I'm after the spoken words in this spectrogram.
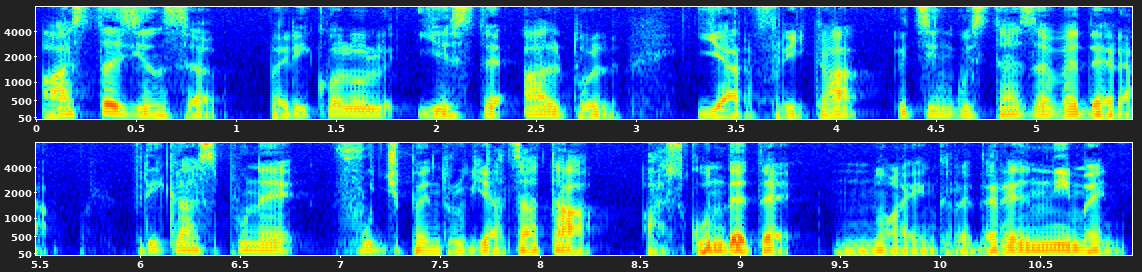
Astăzi însă, pericolul este altul, iar frica îți îngustează vederea. Frica spune, fugi pentru viața ta, ascunde-te, nu ai încredere în nimeni.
